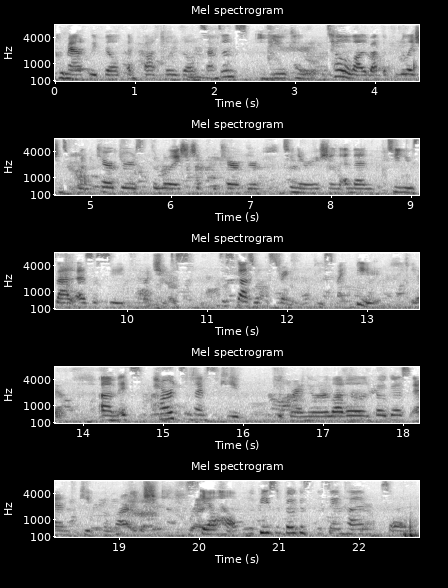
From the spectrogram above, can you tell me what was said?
grammatically built and thoughtfully built sentence, you can tell a lot about the relations between the characters, the relationship of the character to narration, and then to use that as a seed from which you dis- discuss what the strength of the piece might be. Yeah, um, it's hard sometimes to keep the granular level and focus and keep the large scale health of the piece in focus at the same time. So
